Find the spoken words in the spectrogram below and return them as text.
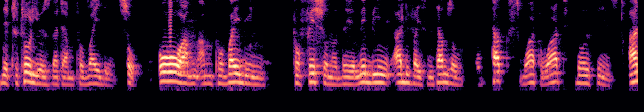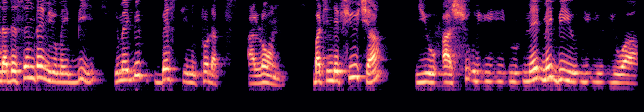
the tutorials that I'm providing. So, or I'm, I'm providing professional, the maybe advice in terms of, of tax, what, what, those things. And at the same time, you may be you may be based in products alone, but in the future, you are sure maybe you, you you are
